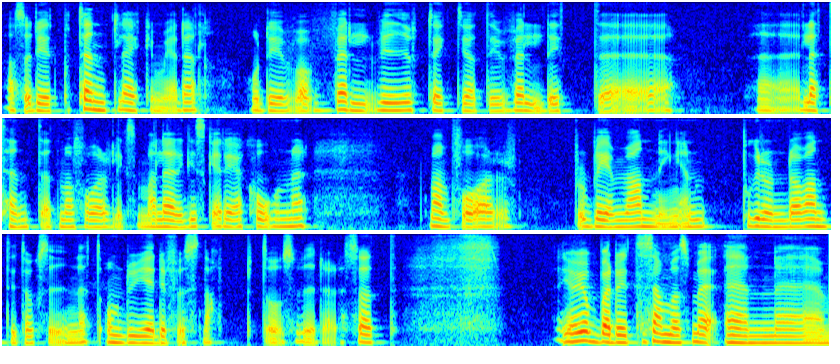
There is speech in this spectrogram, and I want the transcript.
alltså det är ett potent läkemedel. Och det var väl, vi upptäckte att det är väldigt eh, eh, lätt hänt att man får liksom allergiska reaktioner. Man får problem med andningen på grund av antitoxinet om du ger det för snabbt och så vidare. Så att jag jobbade tillsammans med en eh,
